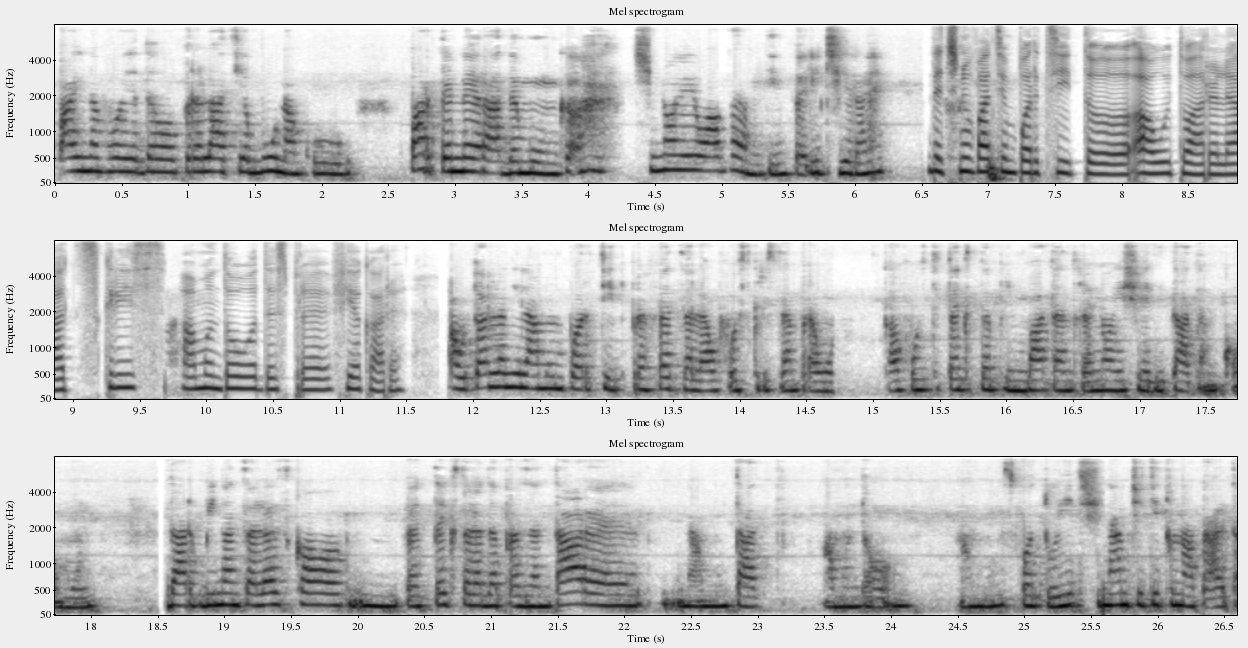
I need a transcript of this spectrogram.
ai nevoie de o relație bună cu partenera de muncă și noi o avem, din fericire. Deci nu v-ați împărțit uh, autoarele, ați scris amândouă despre fiecare. Autoarele ni le-am împărțit, prefețele au fost scrise împreună, că au fost texte plimbate între noi și editate în comun. Dar bineînțeles că mm, pe textele de prezentare ne-am uitat amândouă am sfătuit și ne-am citit una pe alta.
